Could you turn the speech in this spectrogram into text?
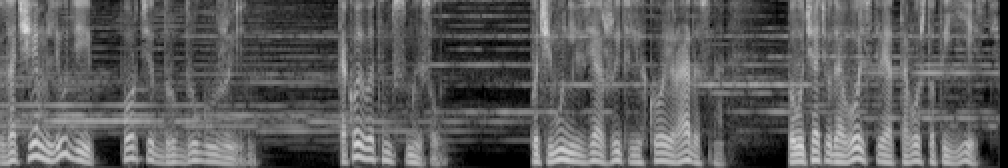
Зачем люди портят друг другу жизнь? Какой в этом смысл? Почему нельзя жить легко и радостно, получать удовольствие от того, что ты есть,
